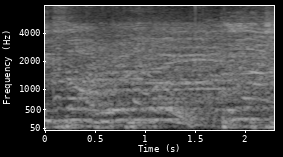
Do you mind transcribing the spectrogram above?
each side, where did I go?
